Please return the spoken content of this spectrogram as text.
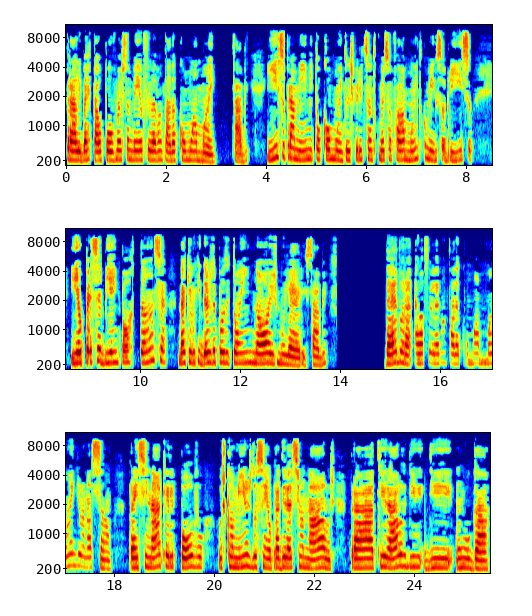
para libertar o povo, mas também eu fui levantada como uma mãe. sabe? E isso para mim me tocou muito. O Espírito Santo começou a falar muito comigo sobre isso, e eu percebi a importância daquilo que Deus depositou em nós mulheres, sabe? Débora, ela foi levantada como a mãe de uma nação para ensinar aquele povo os caminhos do Senhor, para direcioná-los, para tirá-los de, de um lugar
